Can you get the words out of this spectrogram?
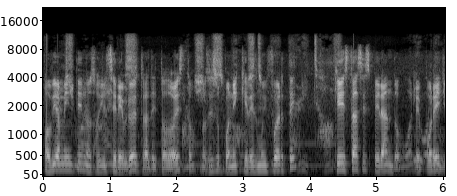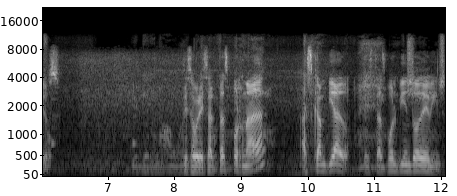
Obviamente no soy el cerebro detrás de todo esto. ¿No se supone que eres muy fuerte? ¿Qué estás esperando? Ve por ellos. ¿Te sobresaltas por nada? Has cambiado. Te estás volviendo débil.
